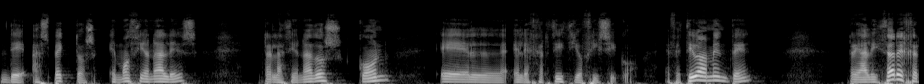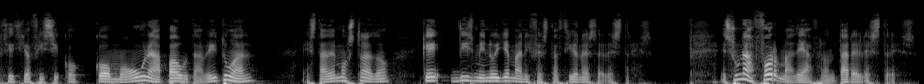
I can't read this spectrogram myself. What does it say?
de aspectos emocionales relacionados con el, ejercicio físico. Efectivamente, realizar ejercicio físico como una pauta habitual está demostrado que disminuye manifestaciones del estrés. Es una forma de afrontar el estrés.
